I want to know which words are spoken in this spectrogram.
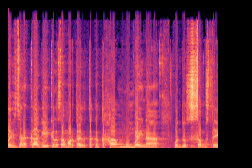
ಪರಿಸರಕ್ಕಾಗಿ ಕೆಲಸ ಮಾಡ್ತಾ ಇರತಕ್ಕಂತಹ ಮುಂಬೈನ ಒಂದು ಸಂಸ್ಥೆ,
